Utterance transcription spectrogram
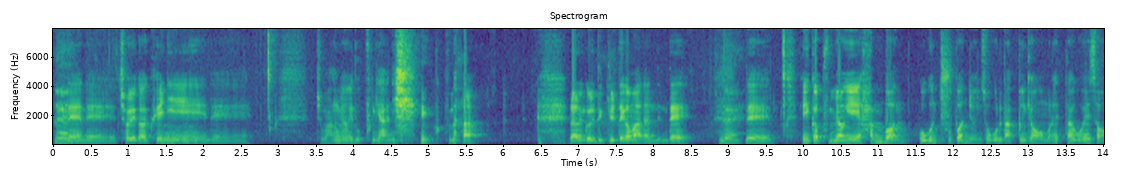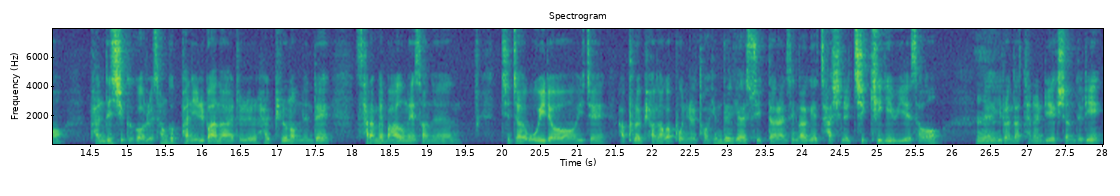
네. 네, 네, 저희가 괜히 네, 좀 악명이 높은 게 아니구나. 라는 걸 느낄 때가 많았는데, 네. 네, 그러니까 분명히 한 번 혹은 두 번 연속으로 나쁜 경험을 했다고 해서 반드시 그거를 성급한 일반화를 할 필요는 없는데 사람의 마음에서는 진짜 오히려 이제 앞으로의 변화가 본인을 더 힘들게 할 수 있다라는 생각에 자신을 지키기 위해서 음, 네, 이런 나타나는 리액션들이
